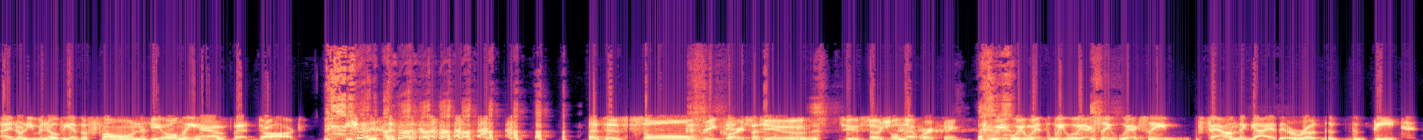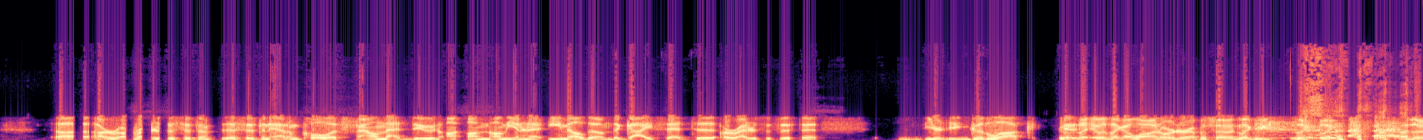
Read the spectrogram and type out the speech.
I don't even know if he has a phone. He only has that dog. That's his sole recourse to to social networking. we we went we, we actually we actually found the guy that wrote the the beat. Uh, our, our writer's assistant assistant Adam Cola found that dude on, on on the internet. Emailed him. The guy said to our writer's assistant, "You're good luck." It was, like, it was like a Law and Order episode. Like we, like, like the,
